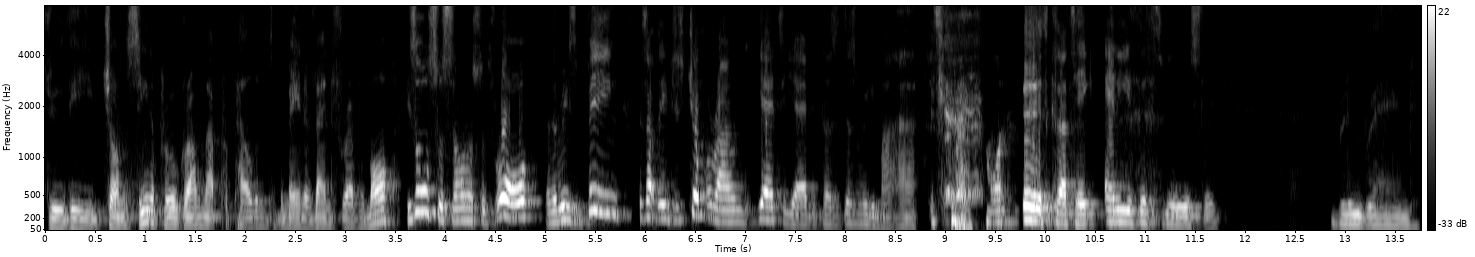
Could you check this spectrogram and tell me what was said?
through the John Cena program that propelled him to the main event forevermore, he's also synonymous with Raw. And the reason being is that they just jump around year to year because it doesn't really matter. How on earth could I take any of this seriously? Blue brand,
